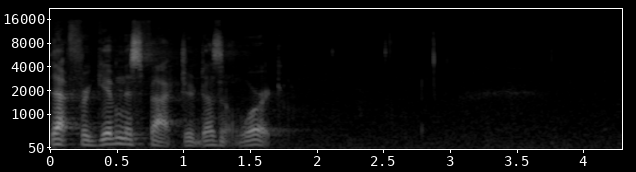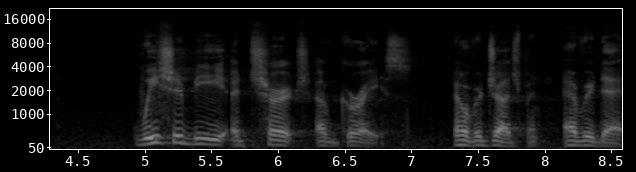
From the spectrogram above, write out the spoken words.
that forgiveness factor doesn't work. We should be a church of grace over judgment every day.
